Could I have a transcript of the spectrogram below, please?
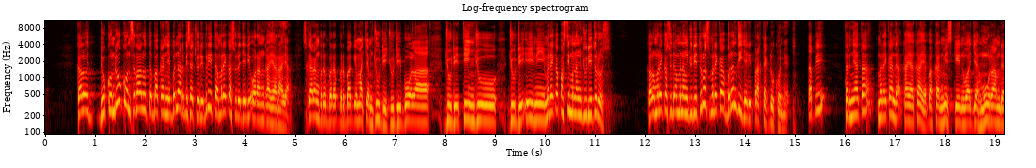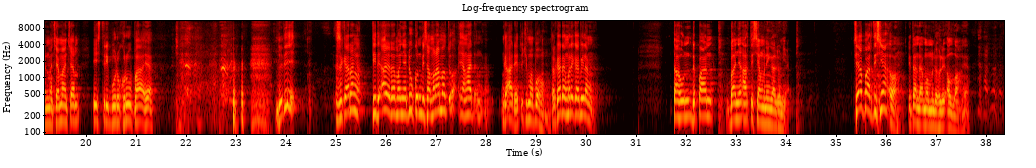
Kalau dukun-dukun selalu tebakannya benar bisa curi berita, mereka sudah jadi orang kaya raya. Sekarang ber ber berbagai macam judi, judi bola, judi tinju, judi ini, mereka pasti menang judi terus. Kalau mereka sudah menang judi terus, mereka berhenti jadi praktek dukun. Ya. Tapi ternyata mereka tidak kaya-kaya, bahkan miskin, wajah muram dan macam-macam, istri buruk rupa. Ya. jadi sekarang tidak ada namanya dukun bisa meramal tu yang ada enggak ada itu cuma bohong. Terkadang mereka bilang tahun depan banyak artis yang meninggal dunia. Siapa artisnya? Oh, kita tidak mau mendahului Allah ya.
